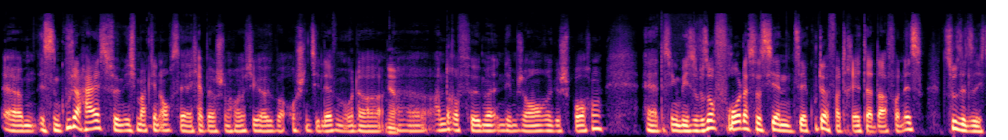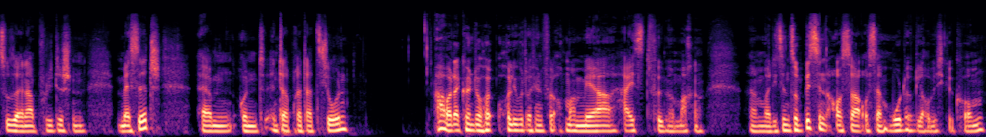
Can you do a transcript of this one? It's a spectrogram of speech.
ähm, ist ein guter Heißfilm. Ich mag ihn auch sehr. Ich habe ja schon häufiger über Ocean's Eleven oder ja. äh, andere Filme in dem Genre gesprochen. Äh, deswegen bin ich sowieso froh, dass das hier ein sehr guter Vertreter davon ist, zusätzlich zu seiner politischen Message ähm, und Interpretation. Aber da könnte Hollywood auf jeden Fall auch mal mehr Heist-Filme machen, ähm, weil die sind so ein bisschen außer, außer Mode, glaube ich, gekommen.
